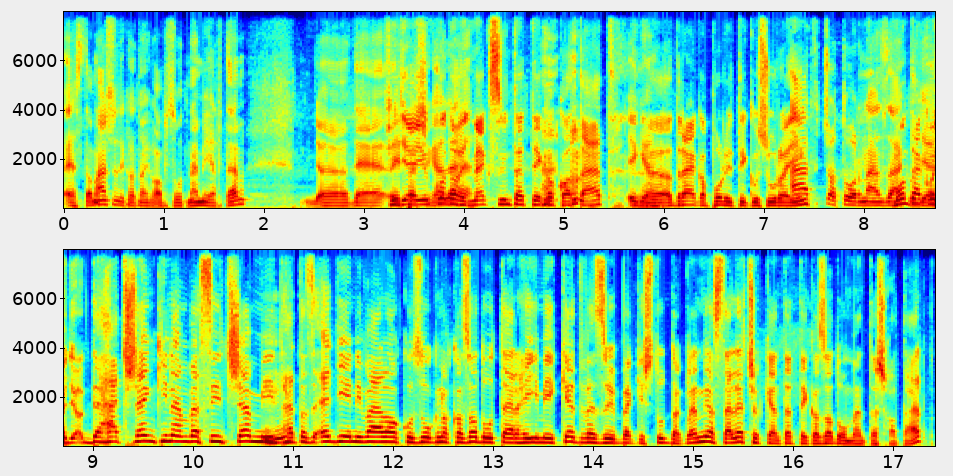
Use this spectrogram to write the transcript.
ezt a másodikat meg abszolút nem értem, de éppenséggel oda, lehet- hogy megszüntették a katát, Igen. a drága politikus uraink. átcsatornázzák. Mondták, ugye, hogy de hát senki nem veszít semmit, uh-huh. hát az egyéni vállalkozóknak az adóterhei még kedvezőbbek is tudnak lenni, aztán lecsökkentették az adómentes határt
